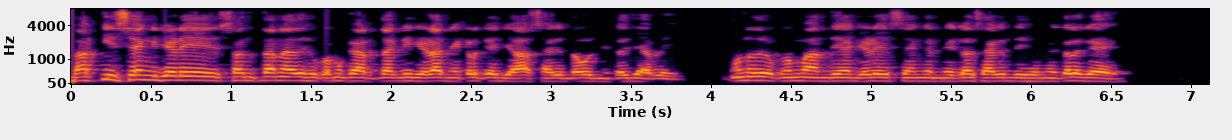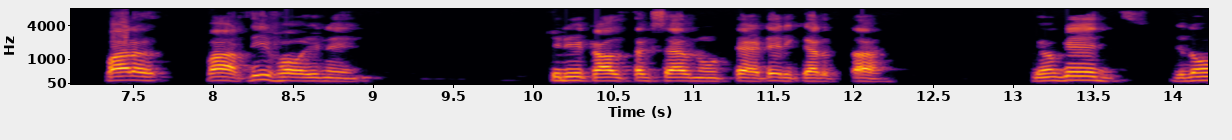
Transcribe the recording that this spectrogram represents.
ਬਾਕੀ ਸਿੰਘ ਜਿਹੜੇ ਸੰਤਾਂ ਨੇ ਹੁਕਮ ਕਰਤਾ ਕਿ ਜਿਹੜਾ ਨਿਕਲ ਕੇ ਜਾ ਸਕਦਾ ਉਹ ਨਿਕਲ ਜਾਵੇ। ਉਹਨਾਂ ਦੇ ਹੁਕਮ ਮੰਨਦੇ ਆ ਜਿਹੜੇ ਸਿੰਘ ਨਿਕਲ ਸਕਦੇ ਉਹ ਨਿਕਲ ਗਏ। ਪਰ ਭਾਰਤੀ ਫੌਜ ਨੇ ਸ੍ਰੀ ਅਕਾਲ ਤਖਤ ਸਾਹਿਬ ਨੂੰ ਢਹਿ ਢੇਰੀ ਕਰ ਦਿੱਤਾ। ਕਿਉਂਕਿ ਜਦੋਂ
